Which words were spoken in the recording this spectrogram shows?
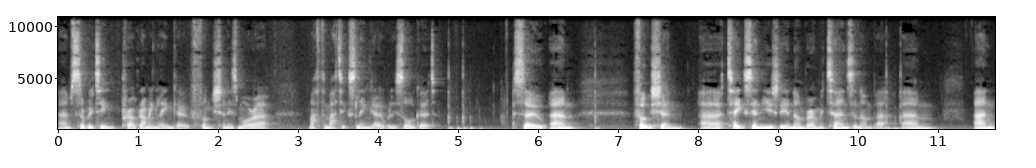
Um, subroutine programming lingo. Function is more a mathematics lingo, but it's all good. So um, function uh, takes in usually a number and returns a number. Um, and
